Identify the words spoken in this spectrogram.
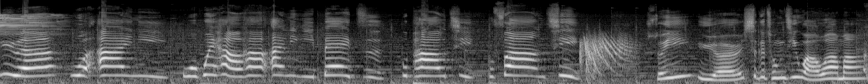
雨儿，我爱你，我会好好爱你一辈子，不抛弃，不放弃。所以雨儿是个充气娃娃吗？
